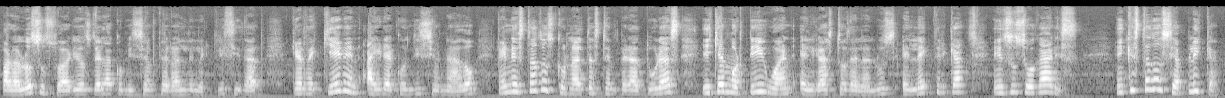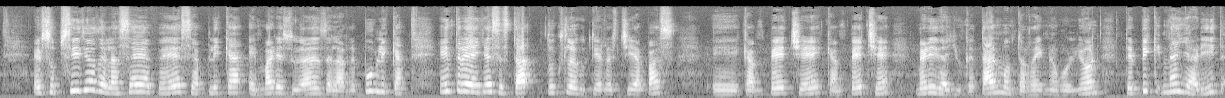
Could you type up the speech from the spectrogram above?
para los usuarios de la Comisión Federal de Electricidad que requieren aire acondicionado en estados con altas temperaturas y que amortiguan el gasto de la luz eléctrica en sus hogares. ¿En qué estado se aplica? El subsidio de la CFE se aplica en varias ciudades de la República. Entre ellas está Tuxtla Gutiérrez, Chiapas, eh, Campeche, Campeche, Mérida, Yucatán, Monterrey, Nuevo León, Tepic, Nayarit,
